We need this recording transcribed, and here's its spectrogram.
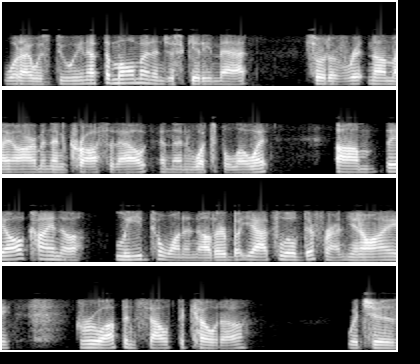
what I was doing at the moment and just getting that sort of written on my arm and then cross it out and then what's below it. Um, they all kind of lead to one another, but yeah, it's a little different. You know, I grew up in South Dakota, which is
